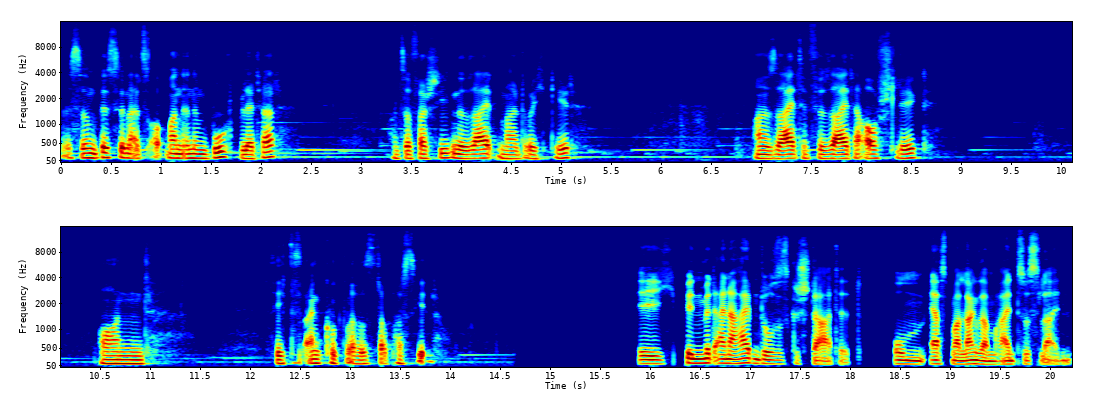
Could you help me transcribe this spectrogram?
Es ist so ein bisschen, als ob man in einem Buch blättert und so verschiedene Seiten mal durchgeht und Seite für Seite aufschlägt und sich das anguckt, was ist da passiert. Ich bin mit einer halben Dosis gestartet, um erstmal langsam reinzusliden.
